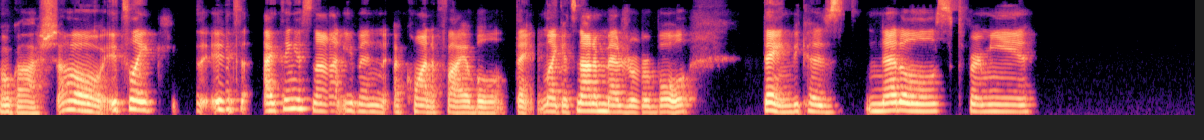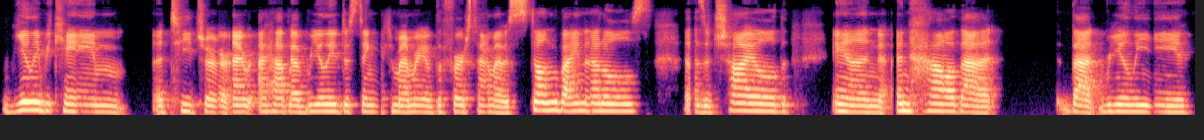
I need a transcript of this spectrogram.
Oh gosh. Oh, it's like it's I think it's not even a quantifiable thing. Like it's not a measurable thing because nettles for me really became a teacher. I, I have a really distinct memory of the first time I was stung by nettles as a child and and how that that really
